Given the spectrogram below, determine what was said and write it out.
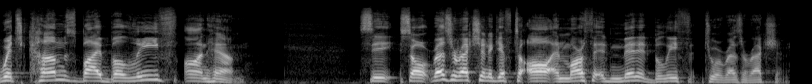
which comes by belief on him. See, so resurrection, a gift to all, and Martha admitted belief to a resurrection.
